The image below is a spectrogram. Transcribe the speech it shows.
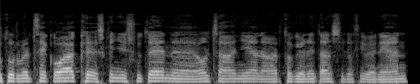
mutur beltzekoak eskaini zuten e, holtza gainean agertoki honetan silozi benean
